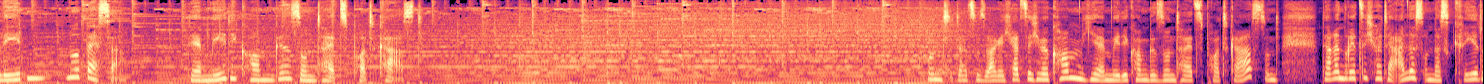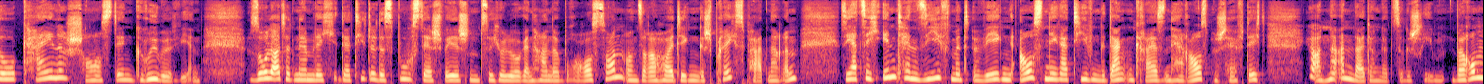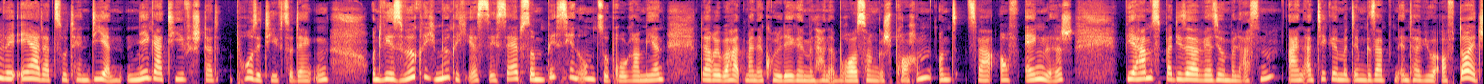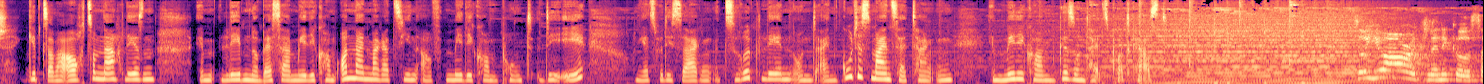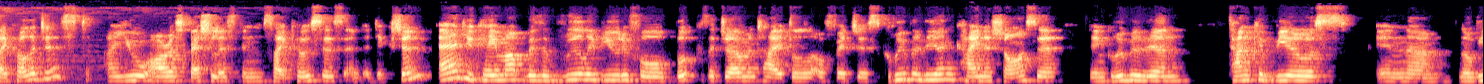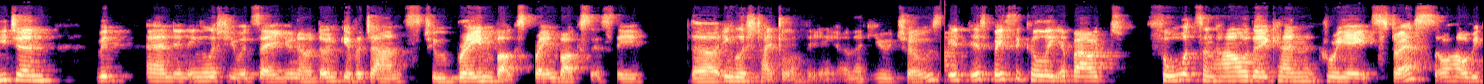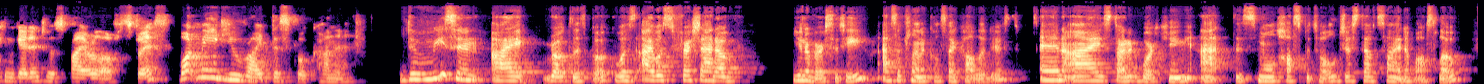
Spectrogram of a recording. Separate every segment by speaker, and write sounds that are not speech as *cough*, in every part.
Speaker 1: Leben nur besser. Der Medicom Gesundheitspodcast. Und dazu sage ich herzlich willkommen hier im Medicom Gesundheitspodcast. Und darin dreht sich heute alles um das Credo Keine Chance den Grübelviren. So lautet nämlich der Titel des Buchs der schwedischen Psychologin Hanne Bronson, unserer heutigen Gesprächspartnerin. Sie hat sich intensiv mit Wegen aus negativen Gedankenkreisen heraus beschäftigt. Ja, und eine Anleitung dazu geschrieben. Warum wir eher dazu tendieren, negativ statt positiv zu denken und wie es wirklich möglich ist, sich selbst so ein bisschen umzuprogrammieren. Darüber hat meine Kollegin mit Hanne Bronson gesprochen und zwar auf Englisch. Wir haben es bei dieser Version belassen. Ein Artikel mit dem gesamten Interview auf Deutsch gibt es aber auch zum Nachlesen im Leben nur besser Medicom Online-Magazin auf medicom.de. Und jetzt würde ich sagen, zurücklehnen und ein gutes Mindset tanken im Medicom Gesundheitspodcast.
Speaker 2: So, you are a clinical psychologist, uh, you are a specialist in psychosis and addiction, and you came up with a really beautiful book, the German title of which is Grübelviren, keine Chance, den Grübelviren, Tankevirus in um, Norwegian, with, and in English you would say, you know, don't give a chance to brain bugs. Brain bugs is the the English title the, uh, that you chose. It is basically about thoughts and how they can create stress or how we can get into a spiral of stress. What made you write this book, Hanne?
Speaker 3: The reason I wrote this book was I was fresh out of university as a clinical psychologist and I started working at this small hospital just outside of Oslo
